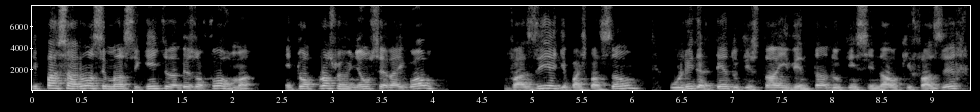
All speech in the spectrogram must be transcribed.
e passarão a semana seguinte da mesma forma. Então a próxima reunião será igual vazia de participação, o líder tendo que estar inventando o que ensinar, o que fazer,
